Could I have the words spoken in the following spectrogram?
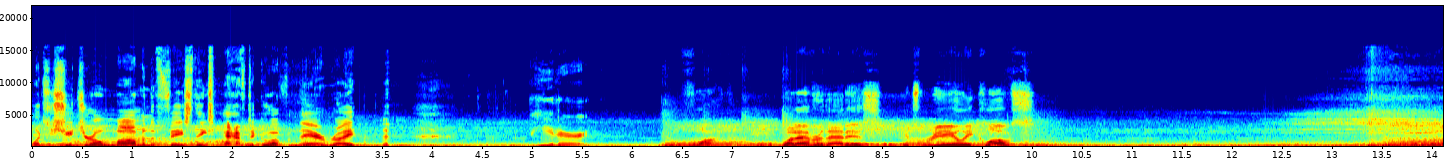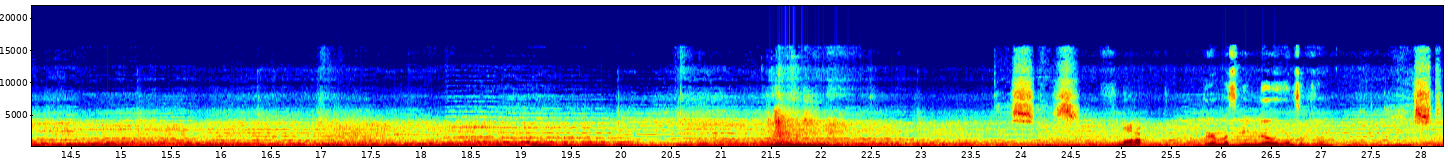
once you shoot your own mom in the face, things have to go up from there, right? Peter, Flock. Whatever that is, it's really close. this is Flock. There must be millions of them. at least.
